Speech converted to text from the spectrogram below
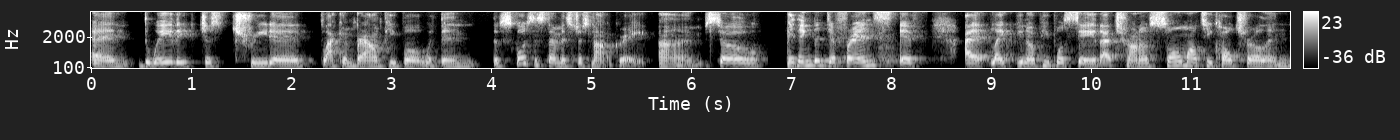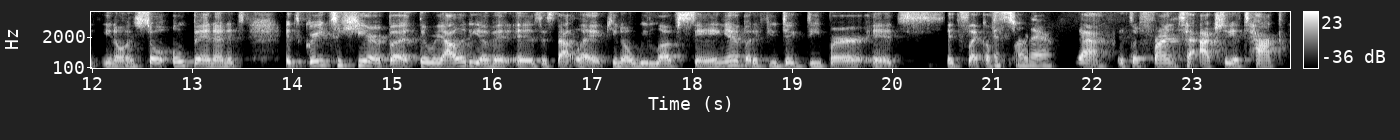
And the way they just treated Black and Brown people within the school system is just not great. Um, so I think the difference, if I like, you know, people say that Toronto's so multicultural and you know and so open, and it's it's great to hear, but the reality of it is is that like you know we love saying it, but if you dig deeper, it's it's like a it's still there. Yeah, it's a front to actually attack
